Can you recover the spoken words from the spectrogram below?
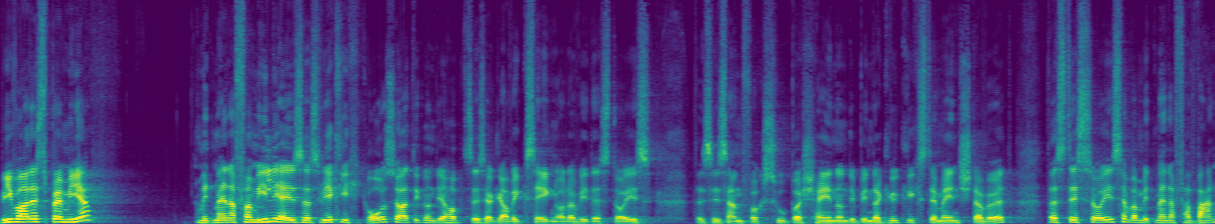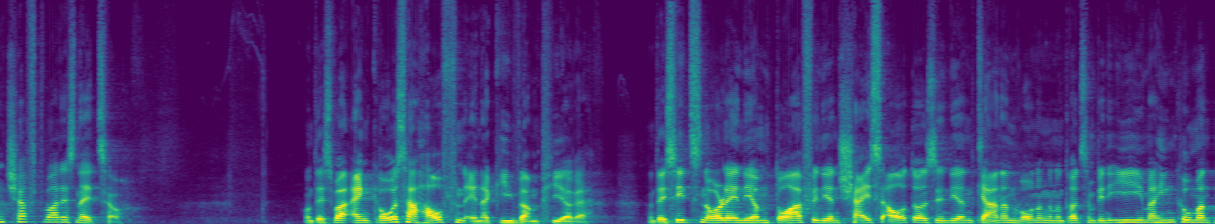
Wie war das bei mir? Mit meiner Familie ist es wirklich großartig und ihr habt es ja, glaube ich, gesehen, oder wie das da ist. Das ist einfach super schön und ich bin der glücklichste Mensch der Welt, dass das so ist. Aber mit meiner Verwandtschaft war das nicht so. Und es war ein großer Haufen Energievampire. Und die sitzen alle in ihrem Dorf, in ihren scheiß Autos, in ihren kleinen Wohnungen und trotzdem bin ich immer hingekommen.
